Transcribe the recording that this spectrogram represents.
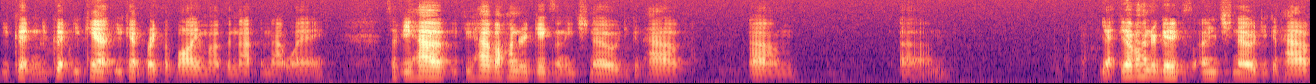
you couldn't. You couldn't. You can't. You can't break the volume up in that in that way. So if you have if you have 100 gigs on each node, you can have um, um, yeah. If you have 100 gigs on each node, you can have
